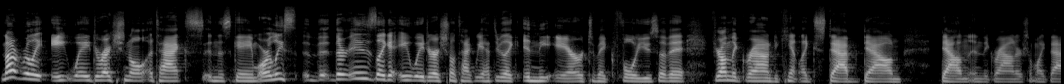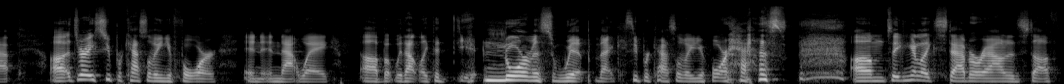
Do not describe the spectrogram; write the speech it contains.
not really eight way directional attacks in this game, or at least th- there is like an eight way directional attack. You have to be like in the air to make full use of it. If you're on the ground, you can't like stab down down in the ground or something like that. Uh, it's very Super Castlevania 4 in, in that way, uh, but without like the enormous whip that Super Castlevania 4 has. Um, so you can kind of like stab around and stuff.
